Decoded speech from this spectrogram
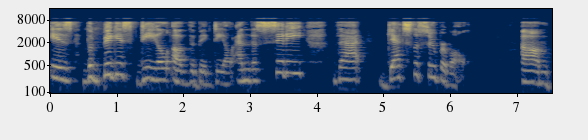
is the biggest deal of the big deal. And the city that gets the Super Bowl, um,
